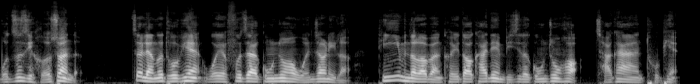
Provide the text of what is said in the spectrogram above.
我自己核算的。这两个图片我也附在公众号文章里了，听音频的老板可以到开店笔记的公众号查看图片。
